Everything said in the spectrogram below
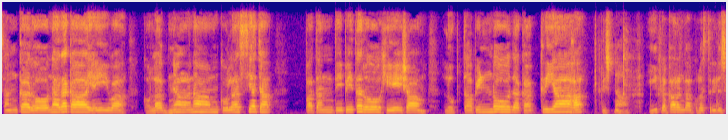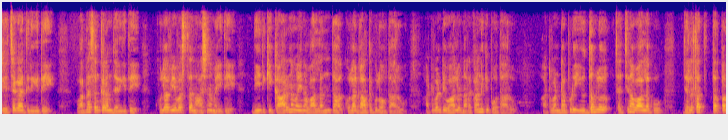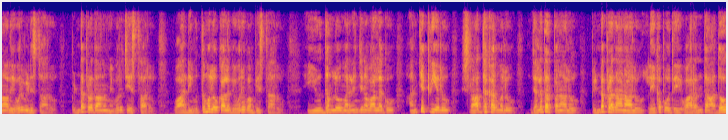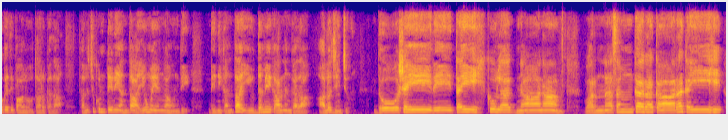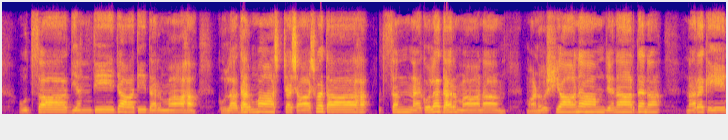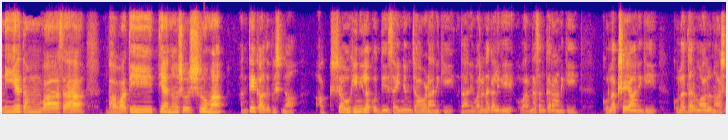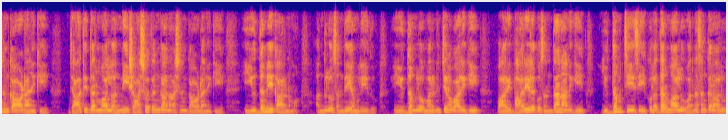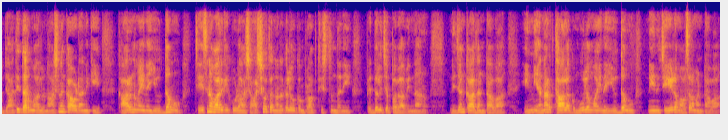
శంకరో నరకాయైవ కులజ్ఞానాం కులస్య చ పతంతి పితరో హ్యేషాం లుప్తపిండోదక క్రియా కృష్ణ ఈ ప్రకారంగా కులస్త్రీలు స్వేచ్ఛగా తిరిగితే వర్ణసంకరం జరిగితే కుల వ్యవస్థ నాశనమైతే దీనికి కారణమైన వాళ్ళంతా కులఘాతకులు అవుతారు అటువంటి వాళ్ళు నరకానికి పోతారు. అటువంటప్పుడు ఈ యుద్ధంలో చచ్చిన వాళ్ళకు జలత తర్పణాలు ఎవరు విడుస్తారు? పిండ ప్రదానం ఎవరు చేస్తారు? వారిని ఉత్తమ లోకాలకు ఎవరు పంపిస్తారు? ఈ యుద్ధంలో మరణించిన వాళ్ళకు అంత్యక్రియలు శ్రాద్ధ కర్మలు జలతర్పణాలు పిండ ప్రదానాలు లేకపోతే వారంతా అధోగతి పాలు అవుతారు కదా. తలుచుకుంటేనే అంతా అయోమయంగా ఉంది. దీనికంతా ఈ యుద్ధమే కారణం కదా. ఆలోచించు. దోషైరేతై కుల వర్ణశంకరకారకై వర్ణసంకరకారకై ఉత్సాద్యంతే జాతి ధర్మా కులధర్మాశ్చ శాశ్వతా ఉత్సన్న కులధర్మాణం మనుష్యానాం జనార్దన నరకే నియతం వాస భవతీత్యనుశుశ్రుమ అంతేకాదు కృష్ణ అక్షౌహిణిల కొద్దీ సైన్యం చావడానికి దాని వలన కలిగే వర్ణశంకరానికి కులక్షయానికి కుల ధర్మాలు నాశనం కావడానికి జాతి ధర్మాలు అన్నీ శాశ్వతంగా నాశనం కావడానికి ఈ యుద్ధమే కారణము. అందులో సందేహం లేదు. ఈ యుద్ధంలో మరణించిన వారికి వారి భార్యలకు సంతానానికి యుద్ధం చేసి కుల ధర్మాలు వర్ణసంకరాలు జాతి ధర్మాలు నాశనం కావడానికి కారణమైన ఈ యుద్ధము చేసిన వారికి కూడా శాశ్వత నరకలోకం ప్రాప్తిస్తుందని పెద్దలు చెప్పగా విన్నాను. నిజం కాదంటావా? ఇన్ని అనర్థాలకు మూలమైన యుద్ధము నేను చేయడం అవసరమంటావా?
